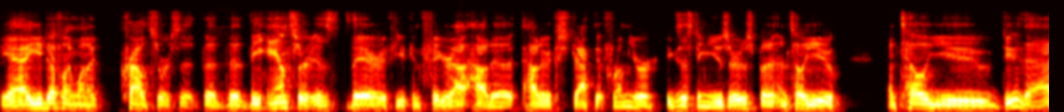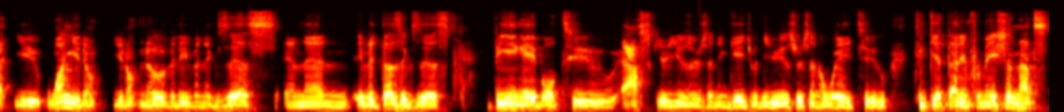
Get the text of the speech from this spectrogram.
Yeah, you definitely want to crowdsource it. The, the the answer is there if you can figure out how to how to extract it from your existing users. But until you until you do that, you one you don't you don't know if it even exists, and then if it does exist, being able to ask your users and engage with your users in a way to to get that information that's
